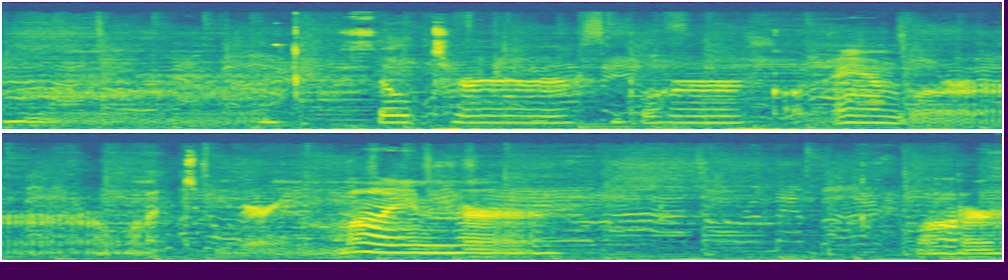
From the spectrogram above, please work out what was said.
Hmm. Filter, blur, and blur. I want it to be very minor. Water.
